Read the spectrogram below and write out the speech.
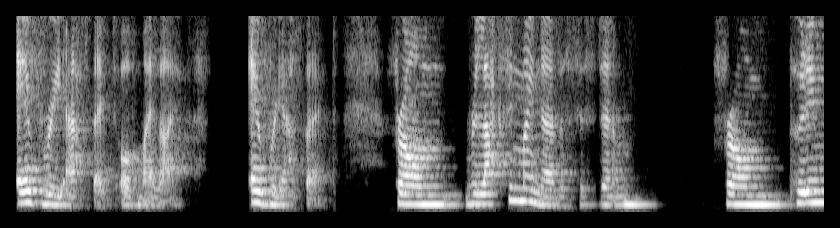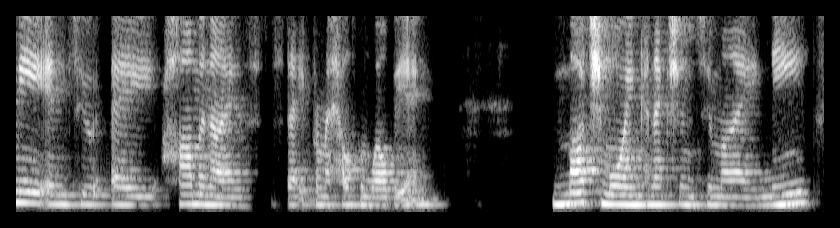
every aspect of my life, every aspect from relaxing my nervous system, from putting me into a harmonized state from a health and well being, much more in connection to my needs,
